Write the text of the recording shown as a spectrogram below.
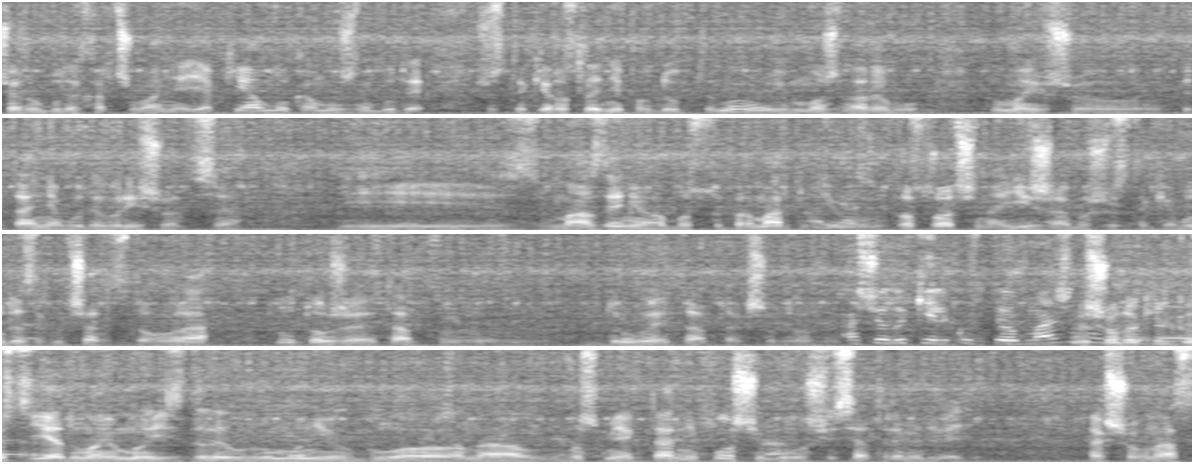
чергу буде харчування як яблука, можна буде щось такі рослинні продукти, ну і можна рибу. Думаю, що питання буде вирішуватися і з магазинів або з супермаркетів просрочена їжа або щось таке буде заключатись договора. Ну то вже етап, е, другий етап, так що то. А щодо кількості обмежень? Щодо кількості, я думаю, ми їздили в Румунію, було на 8 гектарній площі було 63 медведі. Так що у нас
